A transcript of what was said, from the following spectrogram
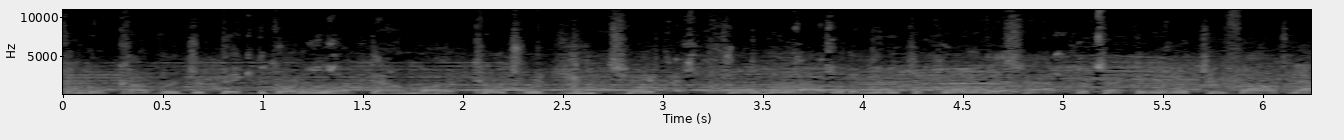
single coverage are big to go to work down low. Coach, would you take Cromer out with a minute to play in this half, protecting him with two fouls? Now,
